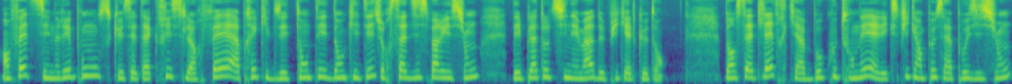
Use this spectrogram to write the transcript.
En fait, c'est une réponse que cette actrice leur fait après qu'ils aient tenté d'enquêter sur sa disparition des plateaux de cinéma depuis quelque temps. Dans cette lettre qui a beaucoup tourné, elle explique un peu sa position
